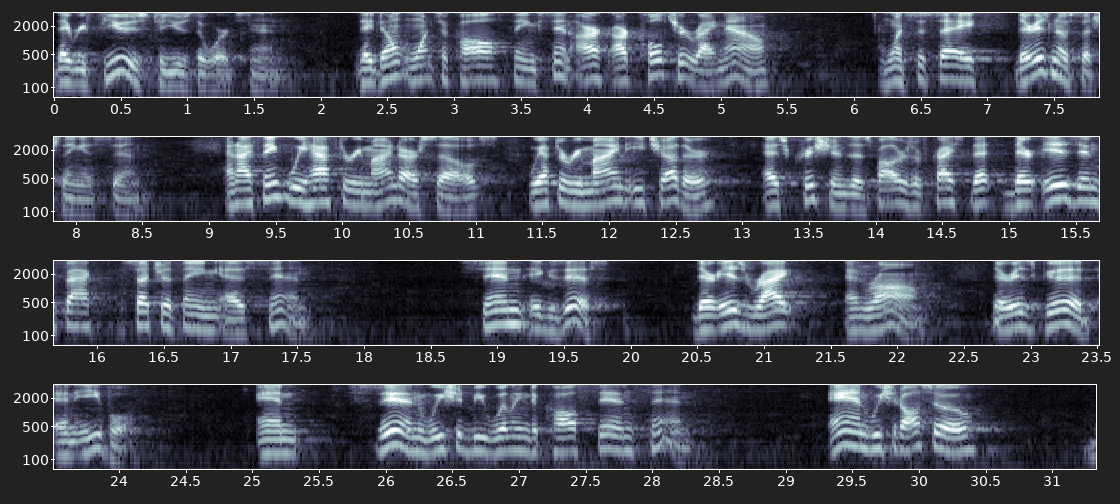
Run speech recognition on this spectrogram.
they refuse to use the word sin. They don't want to call things sin. Our, our culture right now wants to say there is no such thing as sin. And I think we have to remind ourselves, we have to remind each other as Christians, as followers of Christ, that there is, in fact, such a thing as sin. Sin exists. There is right and wrong, there is good and evil. And sin, we should be willing to call sin, sin. And we should also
